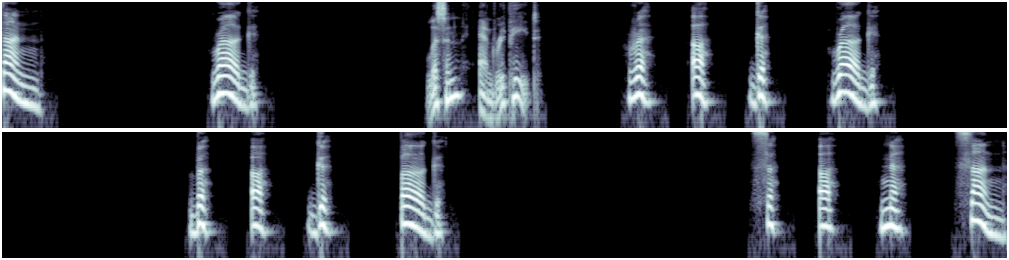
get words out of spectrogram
sun, rug. Listen and repeat. R, a, g, rug. B, a, g, bug. S, a, n, sun.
